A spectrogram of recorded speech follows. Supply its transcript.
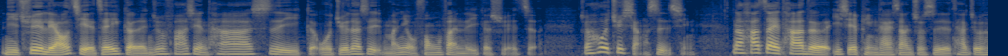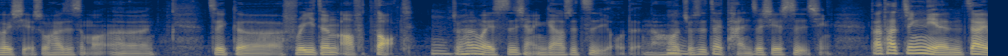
你去了解这一个人，就发现他是一个，我觉得是蛮有风范的一个学者，就他会去想事情。那他在他的一些平台上，就是他就会写说他是什么呃，这个 freedom of thought。嗯，就他认为思想应该要是自由的，然后就是在谈这些事情。那他今年在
